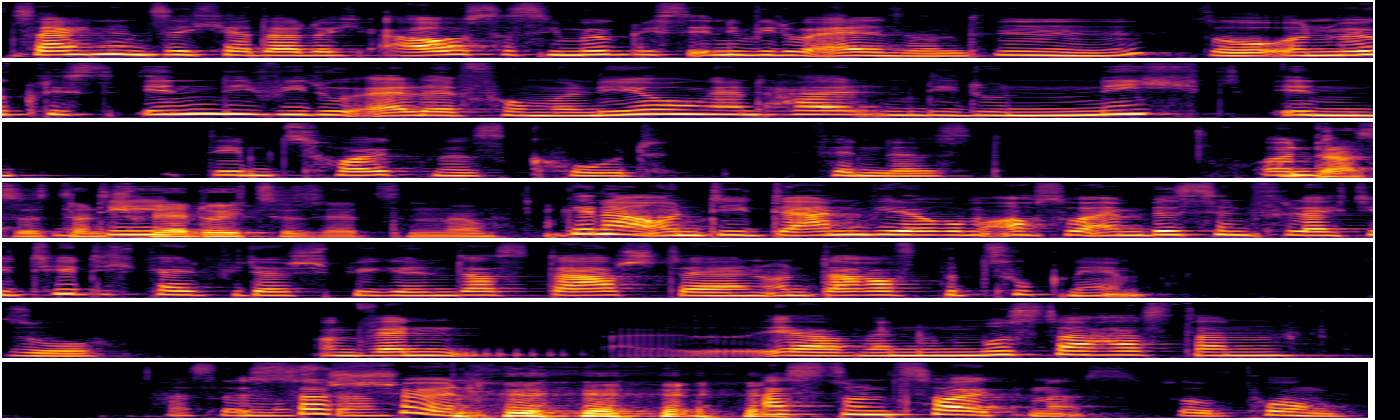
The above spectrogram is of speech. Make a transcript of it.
zeichnen sich ja dadurch aus, dass sie möglichst individuell sind. Mhm. So, und möglichst individuelle Formulierungen enthalten, die du nicht in dem Zeugniscode findest. Und das ist dann die, schwer durchzusetzen, ne? Genau, und die dann wiederum auch so ein bisschen vielleicht die Tätigkeit widerspiegeln, das darstellen und darauf Bezug nehmen. So. Und wenn, äh, ja, wenn du ein Muster hast, dann Hast ist Muster? das schön. hast du ein Zeugnis. So, Punkt.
